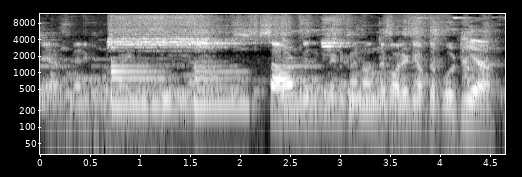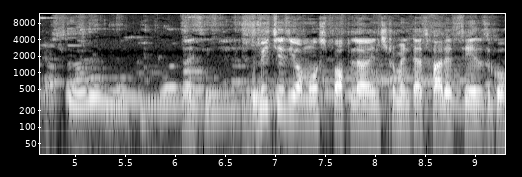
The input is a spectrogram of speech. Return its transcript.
Yeah, many people like. Sound basically depend on the quality of the wood. Yeah, Yeah. I see. Which is your most popular instrument as far as sales go?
